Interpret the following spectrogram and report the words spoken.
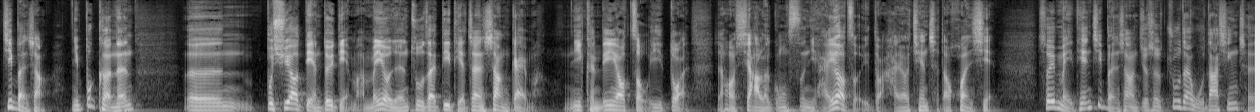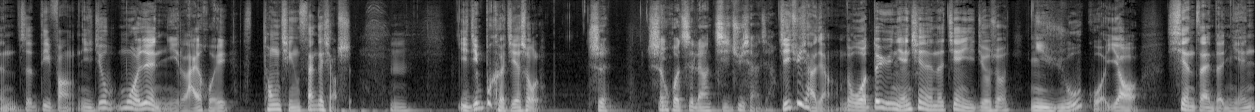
基本上你不可能，呃，不需要点对点嘛，没有人住在地铁站上盖嘛，你肯定要走一段，然后下了公司你还要走一段，还要牵扯到换线，所以每天基本上就是住在五大新城这地方，你就默认你来回通勤三个小时，嗯，已经不可接受了，是。生活质量急剧下降，急剧下降。我对于年轻人的建议就是说，你如果要现在的年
